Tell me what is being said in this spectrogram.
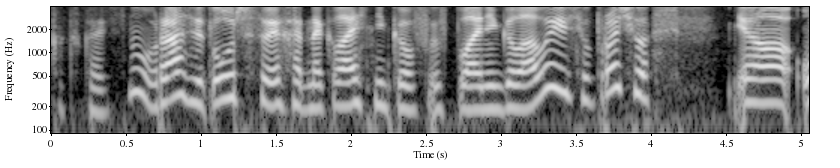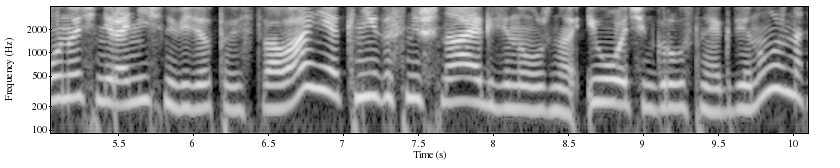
как сказать, ну, развит лучше своих одноклассников и в плане головы и всего прочего. Э, он очень иронично ведет повествование. Книга смешная, где нужно, и очень грустная, где нужно.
